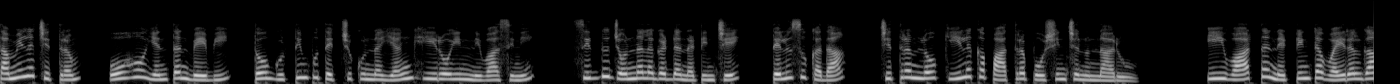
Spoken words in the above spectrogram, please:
తమిళ చిత్రం ఓహో ఎంతన్ బేబీ తో గుర్తింపు తెచ్చుకున్న యంగ్ హీరోయిన్ నివాసిని సిద్దు జొన్నలగడ్డ నటించే తెలుసు కదా చిత్రంలో కీలక పాత్ర పోషించనున్నారు. ఈ వార్త నెట్టింట వైరల్గా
